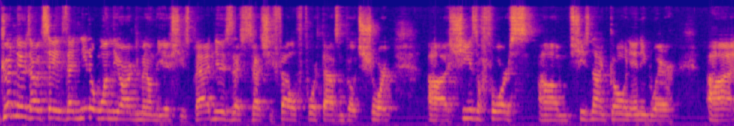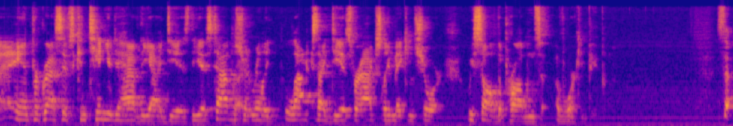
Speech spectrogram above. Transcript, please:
good news, I would say, is that Nina won the argument on the issues. Bad news is that she fell 4,000 votes short. Uh, she is a force. Um, she's not going anywhere. Uh, and progressives continue to have the ideas. The establishment right. really lacks ideas for actually making sure we solve the problems of working people. So,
